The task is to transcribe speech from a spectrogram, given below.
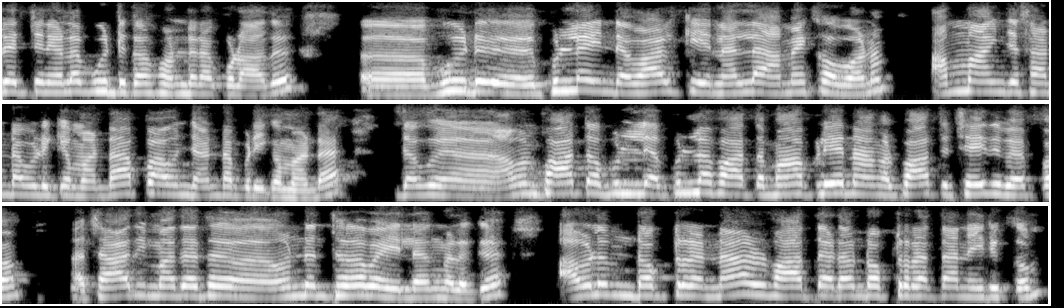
பிரச்சனைகளை வீட்டுக்காக கொண்டு வரக்கூடாது வீடு பிள்ளை இந்த வாழ்க்கையை நல்லா அமைக்க வேணும். அம்மா இங்க சண்டை பிடிக்க மாட்டா அப்பா அவன் சண்டை பிடிக்க மாட்டா. இந்த அவன் பார்த்த பிள்ளை பிள்ளை பார்த்த மாப்பிள்ளையே நாங்கள் பார்த்து செய்து வைப்போம். சாதி மதத்தை ஒன்றும் தேவையில்லை எங்களுக்கு. அவளும் டாக்டர் என்ன பார்த்த இடம் டாக்டரா தான் இருக்கும்.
